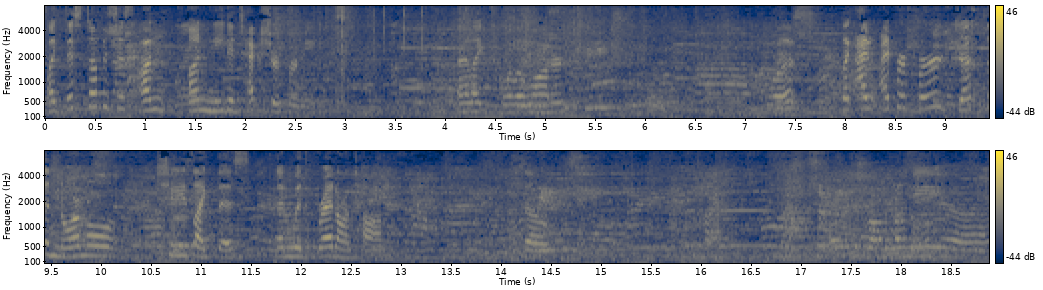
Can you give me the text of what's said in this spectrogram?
like this stuff is just un, unneeded texture for me. I like toilet water. What? Like I, I prefer just the normal cheese like this than with bread on top. So me uh,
